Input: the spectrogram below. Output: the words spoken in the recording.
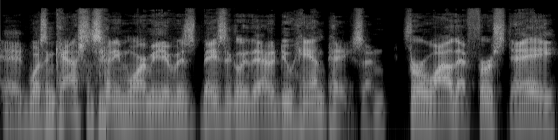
it wasn't cashless anymore. I mean, it was basically they had to do hand pays. And for a while, that first day,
